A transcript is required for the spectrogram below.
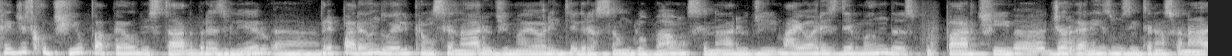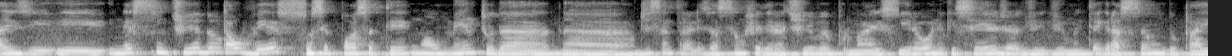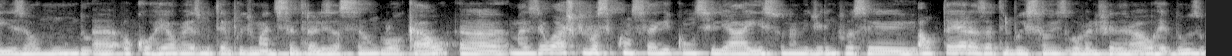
rediscutir o papel do Estado brasileiro, uh, preparando ele para um cenário de maior integração global, um cenário de maiores demandas por parte uh, de organismos internacionais e, e, e, nesse sentido talvez você possa ter um aumento da, da descentralização federativa, por mais irônico que seja, de, de uma integração do país ao mundo uh, ocorrer ao mesmo mesmo tempo de uma descentralização local, uh, mas eu acho que você consegue conciliar isso na medida em que você altera as atribuições do governo federal, reduz o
